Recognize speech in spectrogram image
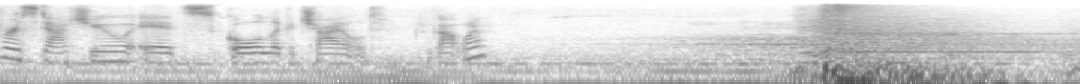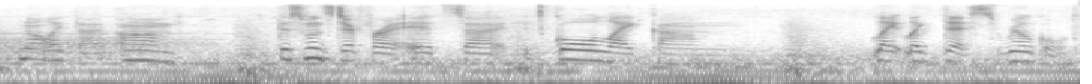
For a statue. It's gold like a child. Got one? Not like that. Um, this one's different. It's uh, it's gold like um, like like this, real gold.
